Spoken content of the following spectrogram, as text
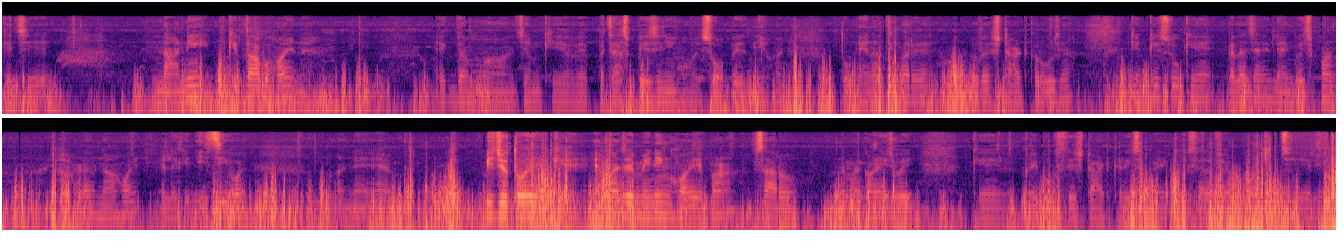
કે જે નાની કિતાબ હોય ને, એકદમ જેમ કે હવે પચાસ પેજની હોય, સો પેજની હોય, તો એનાથી મારે હવે સ્ટાર્ટ કરવું છે. કેમ કે શું કે કદાચ એની લેંગ્વેજ પણ હાર્ડ ના હોય, એટલે કે ઇઝી હોય, અને બીજું તો એ કે એમાં જે મિનિંગ હોય એ પણ સારો. અને મેં ઘણી જોઈ કે કઈ બુક્સથી સ્ટાર્ટ કરી શકાય સેલ્ફ હેલ્પ છે એ રીતે.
